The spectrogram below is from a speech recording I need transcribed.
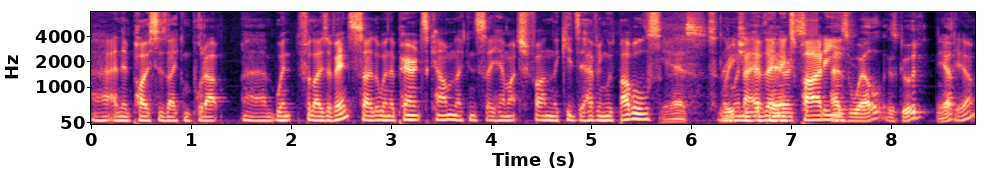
uh, and then posters they can put up um, when, for those events, so that when the parents come, they can see how much fun the kids are having with bubbles. Yes. So that when they have the their next party, as well is good. Yep. Yeah.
